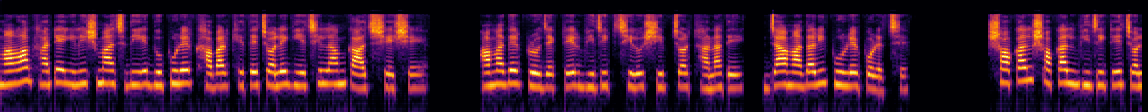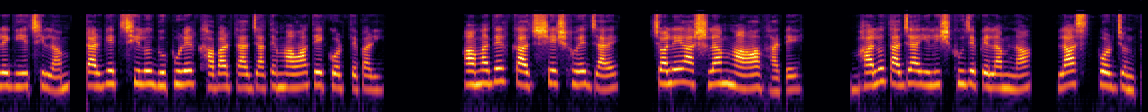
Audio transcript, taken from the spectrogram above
মাওয়া ঘাটে ইলিশ মাছ দিয়ে দুপুরের খাবার খেতে চলে গিয়েছিলাম কাজ শেষে। আমাদের প্রজেক্টের ভিজিট ছিল শিবচর থানাতে, যা মাদারীপুরে পড়েছে। সকাল সকাল ভিজিটে চলে গিয়েছিলাম, টার্গেট ছিল দুপুরের খাবারটা যাতে মাওয়াতে করতে পারি। আমাদের কাজ শেষ হয়ে যায়, চলে আসলাম মাওয়া ঘাটে। ভালো তাজা ইলিশ খুঁজে পেলাম না, লাস্ট পর্যন্ত।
